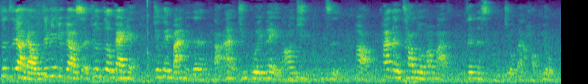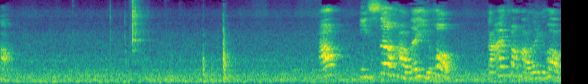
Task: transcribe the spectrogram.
设资料夹，我这边就不要设，就这个概念。就可以把你的档案去归类，然后取名字啊。它的操作方法真的是比旧版好用啊。好，你设好了以后，档案放好了以后，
